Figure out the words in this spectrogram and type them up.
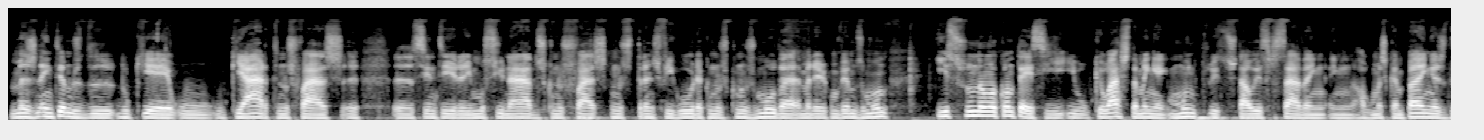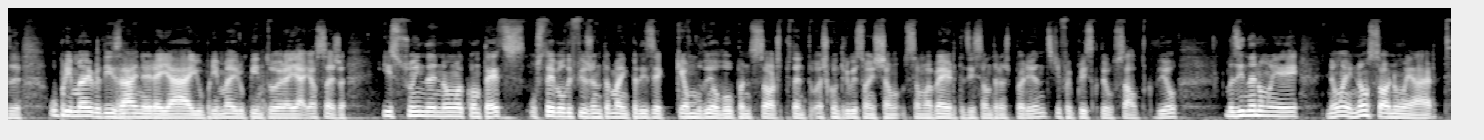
mas em termos de, do que é o, o que a arte nos faz eh, sentir emocionados, que nos faz, que nos transfigura, que nos, que nos muda a maneira como vemos o mundo, isso não acontece. E, e o que eu acho também é muito isso está alicerçado em, em algumas campanhas de o primeiro designer AI, o primeiro pintor AI, ou seja, isso ainda não acontece. O Stable Diffusion também, para dizer que é um modelo open source, portanto, as contribuições são, são abertas e são transparentes, e foi por isso que deu o salto que deu, mas ainda não é, não é, não só não é arte,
